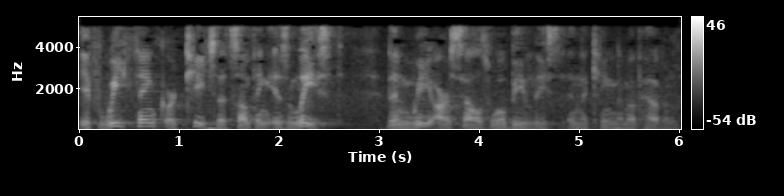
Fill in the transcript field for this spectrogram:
If we think or teach that something is least, then we ourselves will be least in the kingdom of heaven.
